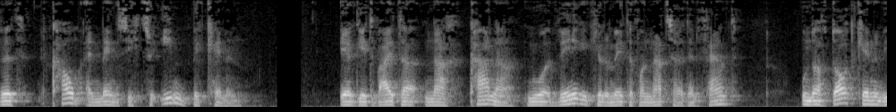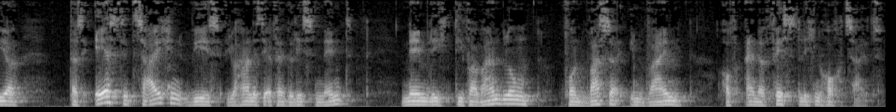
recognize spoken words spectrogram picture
wird kaum ein Mensch sich zu ihm bekennen. Er geht weiter nach Kana, nur wenige Kilometer von Nazareth entfernt, und auch dort kennen wir das erste Zeichen, wie es Johannes der Evangelist nennt, nämlich die Verwandlung von Wasser in Wein auf einer festlichen Hochzeit.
